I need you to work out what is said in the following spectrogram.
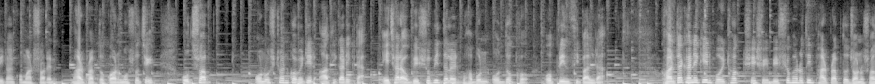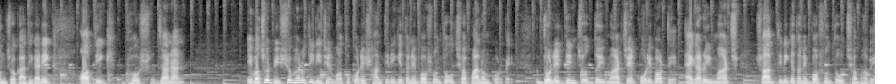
বিনয় কুমার সরেন, ভারপ্রাপ্ত কর্মসচিব উৎসব অনুষ্ঠান কমিটির আধিকারিকরা, এছাড়াও বিশ্ববিদ্যালয়ের ভবন অধ্যক্ষ ও প্রিন্সিপালরা। ঘণ্টাখানেকের বৈঠক শেষে বিশ্বভারতীর ভারপ্রাপ্ত জনসংযোগ আধিকারিক অতিক ঘোষ জানান, এবছর বিশ্বভারতী নিজের মতো করে শান্তিনিকেতনে বসন্ত উৎসব পালন করবে। দোলের দিন চোদ্দই মার্চের পরিবর্তে এগারোই মার্চ শান্তিনিকেতনে বসন্ত উৎসব হবে।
